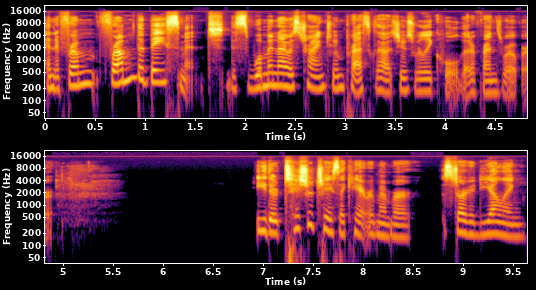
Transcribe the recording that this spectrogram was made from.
And from from the basement, this woman I was trying to impress because I thought she was really cool that her friends were over. Either Tish or Chase, I can't remember, started yelling,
